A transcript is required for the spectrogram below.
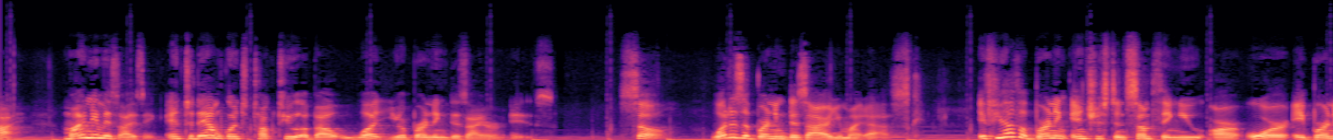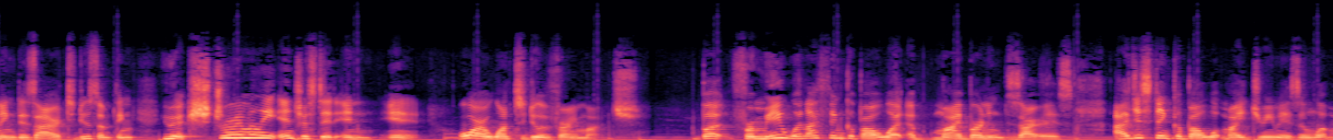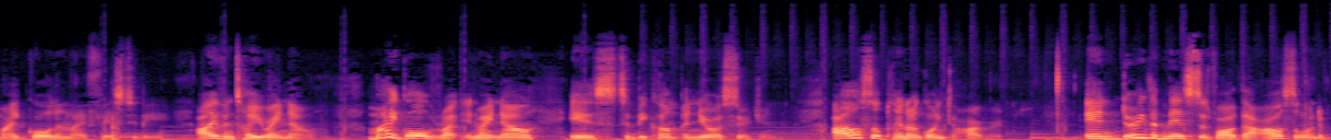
Hi, my name is Isaac, and today I'm going to talk to you about what your burning desire is. So, what is a burning desire, you might ask? If you have a burning interest in something you are, or a burning desire to do something, you're extremely interested in, in it, or want to do it very much. But for me, when I think about what a, my burning desire is, I just think about what my dream is and what my goal in life is to be. I'll even tell you right now. My goal right right now is to become a neurosurgeon. I also plan on going to Harvard. And during the midst of all that, I also want to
